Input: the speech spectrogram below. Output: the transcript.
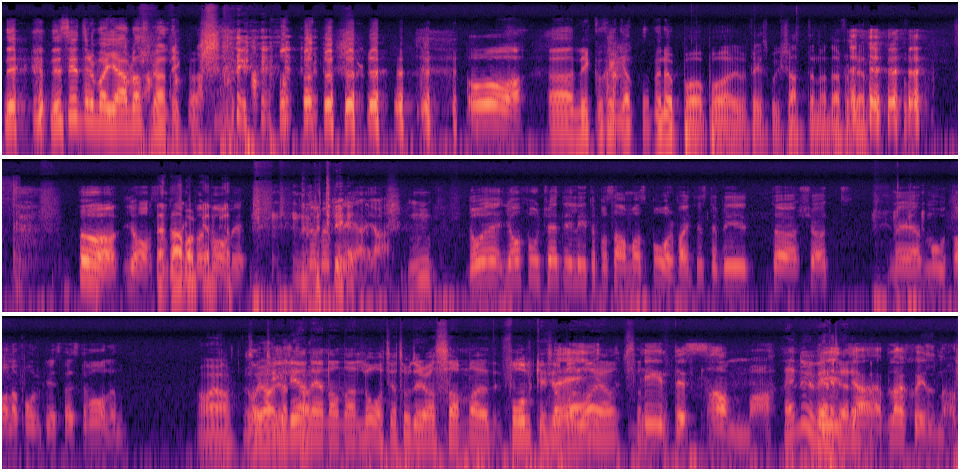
nu, nu sitter du bara och jävlas med han, Nico. Åh, Uh, Nico skickade tummen upp på, på Facebook-chatten och därför blev det... åh, ja, Det som där sagt, var var medvetet. vi? Nummer tre. tre, ja. Mm. Då, är- jag fortsätter lite på samma spår faktiskt. Det blir dödkött med Motala folkrace-festivalen. Ja, ja. Jo, Så ja, tydligen en annan låt. Jag trodde det var samma Folkis. Jag bara, Nej, ja, ja. det Sen, är inte samma. nej, nu Det vet är jag en det. jävla skillnad.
